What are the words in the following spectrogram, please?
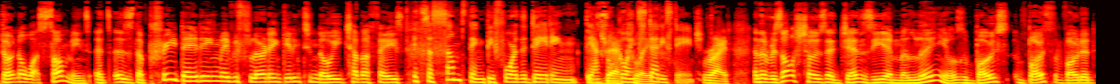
don't know what sum means, it is the pre-dating, maybe flirting, getting to know each other phase. It's a something before the dating, the actual going steady stage. Right. And the result shows that Gen Z and millennials both both voted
